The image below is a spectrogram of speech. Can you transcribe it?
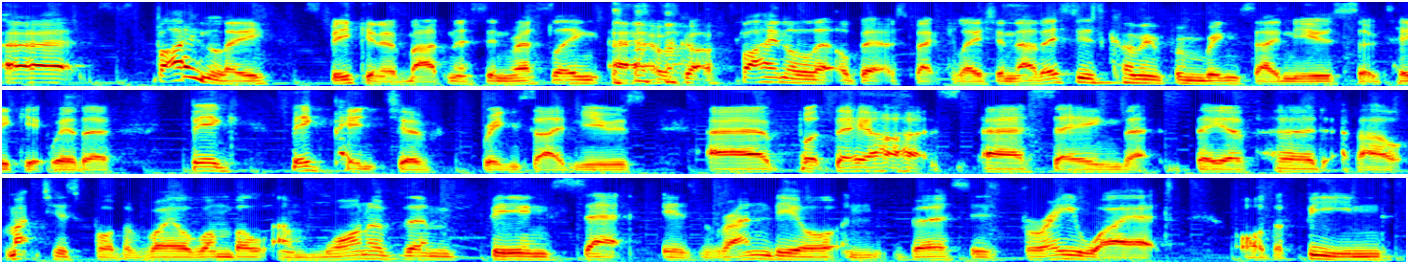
Uh, finally, speaking of madness in wrestling, uh, we've got a final little bit of speculation. Now, this is coming from Ringside News, so take it with a big, big pinch of Ringside News. Uh, but they are uh, saying that they have heard about matches for the Royal Rumble, and one of them being set is Randy Orton versus Bray Wyatt or The Fiend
